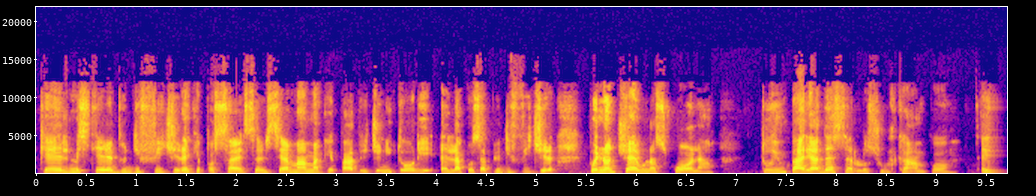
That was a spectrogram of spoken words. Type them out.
che è il mestiere più difficile che possa essere, sia mamma che padre, i genitori è la cosa più difficile. Poi non c'è una scuola, tu impari ad esserlo sul campo. E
